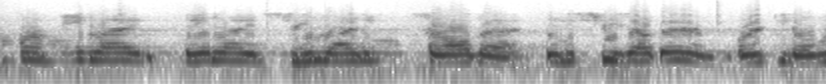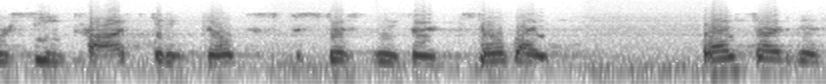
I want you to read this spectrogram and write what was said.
more mainline, mainline streamlining for all the industries out there. And we're, you know, we're seeing products getting built specifically for snow bikes. When I started this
